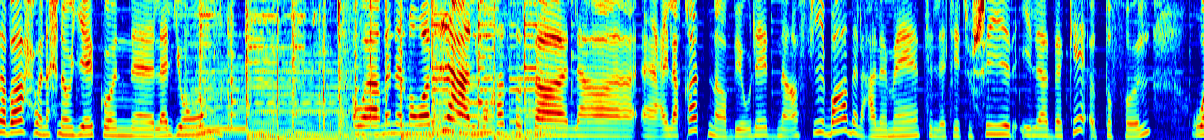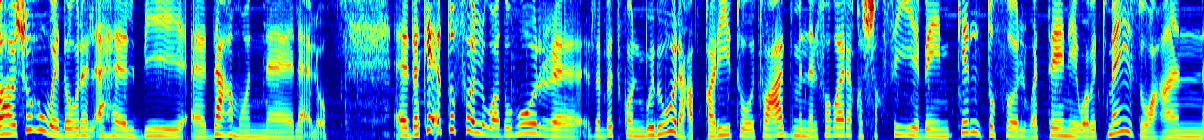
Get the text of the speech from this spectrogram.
صباح ونحن وياكم لليوم. ومن المواضيع المخصصة لعلاقاتنا بأولادنا في بعض العلامات التي تشير إلى ذكاء الطفل وشو هو دور الأهل بدعم له. ذكاء الطفل وظهور إذا بدكم بذور عبقريته تعد من الفوارق الشخصية بين كل طفل والتاني وبتميزه عن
